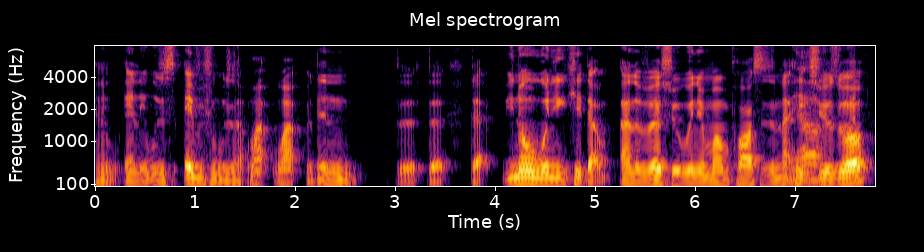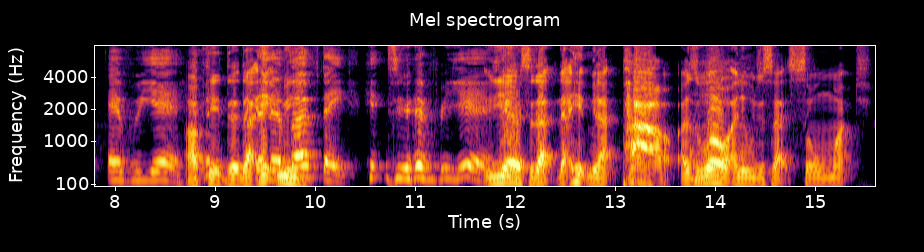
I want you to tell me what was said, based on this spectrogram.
And it, and it was just, everything was just like, what, what? But then the, the, that, you know, when you hit that anniversary when your mum passes and that hits you as well? Every year. Okay, th- that hit me. birthday hits you every year. Yeah, so that, that hit me like pow as uh-huh. well. And it was just like so much.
